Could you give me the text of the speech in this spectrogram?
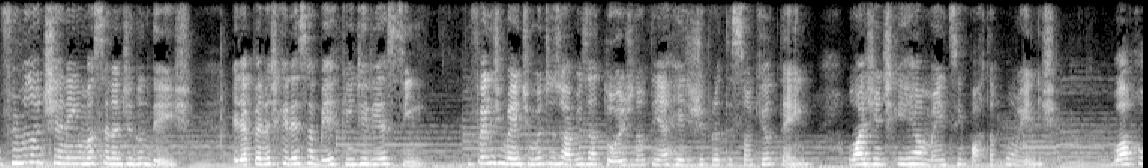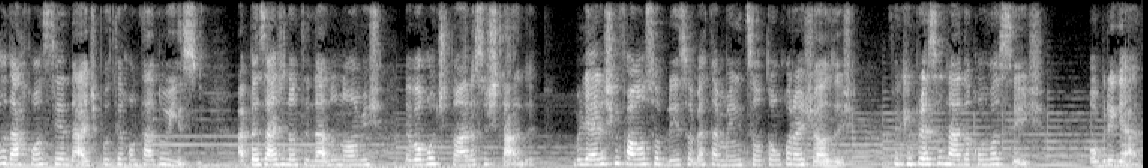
O filme não tinha nenhuma cena de nudez. Ele apenas queria saber quem diria sim. Infelizmente, muitos jovens atores não têm a rede de proteção que eu tenho, um agente que realmente se importa com eles. Vou acordar com ansiedade por ter contado isso. Apesar de não ter dado nomes, eu vou continuar assustada. Mulheres que falam sobre isso abertamente são tão corajosas. Fico impressionada com vocês. Obrigada.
